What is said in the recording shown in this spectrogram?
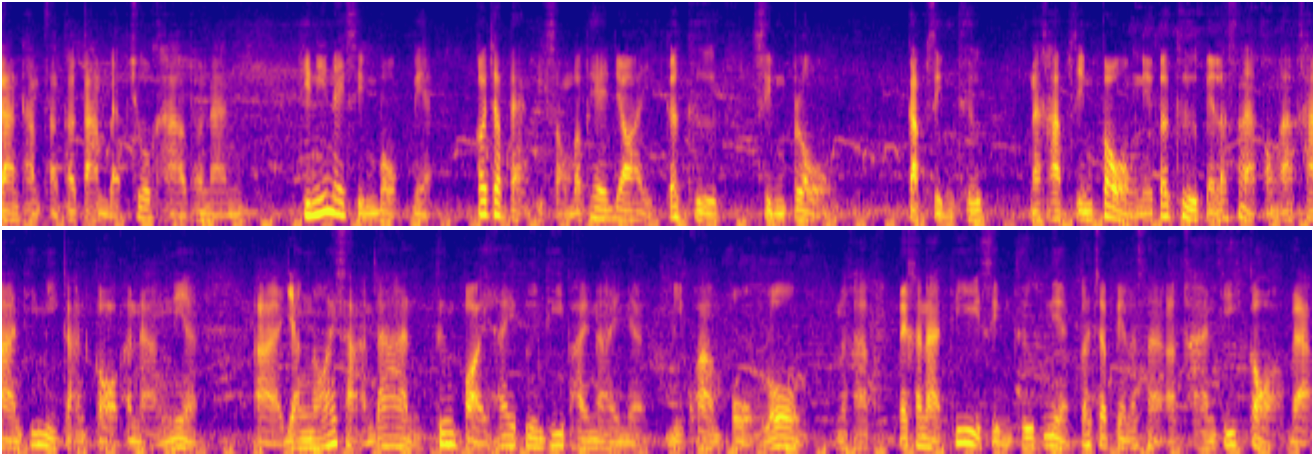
การทำสังฆกรรมแบบชั่วคราวเท่านั้น ทีนี้ในสิมบกเนี่ยก็จะแบ่งอีก 2 ประเภทย่อย ก็คือสิมโปร่งกับสิมทึบ นะครับสิมโปร่งเนี่ยก็คือเป็นลักษณะของอาคารที่มีการก่อผนังเนี่ยอย่างน้อย 3 ด้าน ซึ่งปล่อยให้พื้นที่ภายในเนี่ยมีความโปร่งโล่งนะครับในขณะที่สิมทึบเนี่ยก็จะเป็นลักษณะอาคารที่ก่อแบบ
